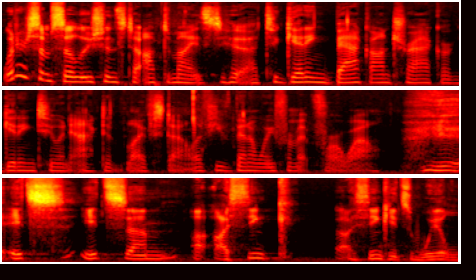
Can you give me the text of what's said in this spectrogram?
What are some solutions to optimize to, uh, to getting back on track or getting to an active lifestyle if you've been away from it for a while? Yeah, it's it's. Um, I think I think it's will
